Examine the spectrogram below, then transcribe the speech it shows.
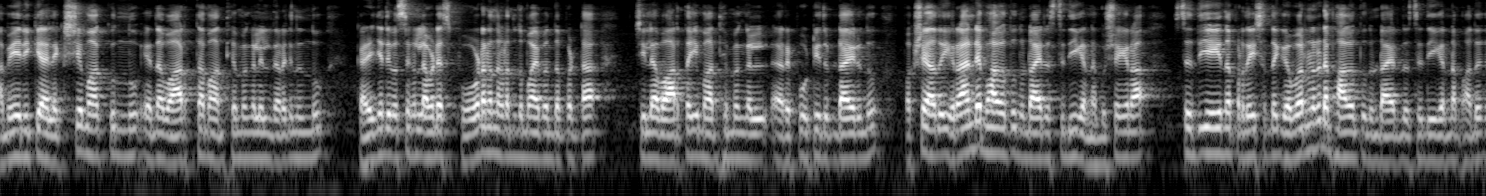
അമേരിക്ക ലക്ഷ്യമാക്കുന്നു എന്ന വാർത്താ മാധ്യമങ്ങളിൽ നിറഞ്ഞു നിന്നു. കഴിഞ്ഞ ദിവസങ്ങളിൽ അവിടെ സ്ഫോടനം നടന്നതുമായി ബന്ധപ്പെട്ട ചില വാർത്തയി മാധ്യമങ്ങൾ റിപ്പോർട്ട് ചെയ്തിട്ടുണ്ടായിരുന്നു. പക്ഷേ അത് ഇറാന്റെ ഭാഗത്തു നിന്നുണ്ടായിരുന്ന സ്ഥിരീകരണം ബുഷൈറ സ്ഥിതി ചെയ്യുന്ന പ്രദേശത്തെ ഗവർണറുടെ ഭാഗത്തു നിന്നുണ്ടായിരുന്ന സ്ഥിരീകരണം അത്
